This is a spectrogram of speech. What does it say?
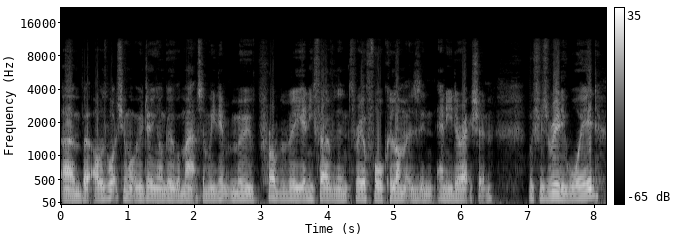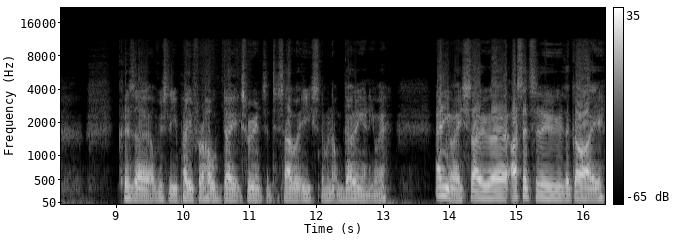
Um, but I was watching what we were doing on Google Maps, and we didn't move probably any further than three or four kilometers in any direction, which was really weird. Because uh, obviously you paid for a whole day experience at Tsavo East, and we're not going anywhere. Anyway, so uh, I said to the guy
